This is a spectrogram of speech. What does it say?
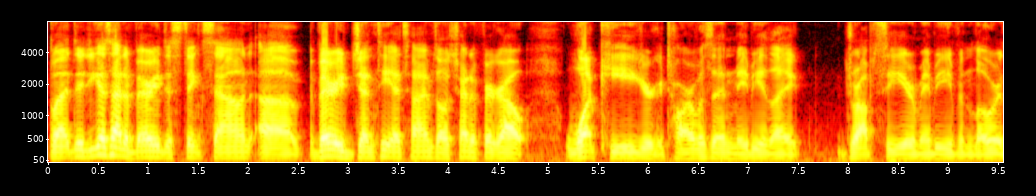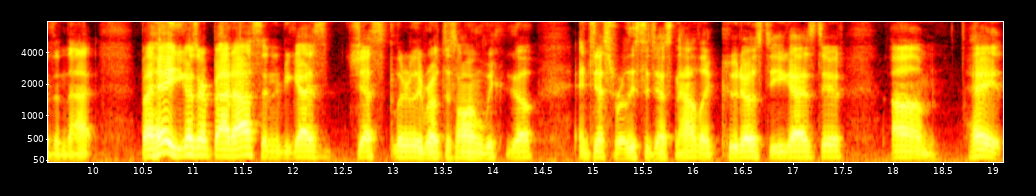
But dude, you guys had a very distinct sound, uh, very djenty at times. I was trying to figure out what key your guitar was in, maybe like drop C or maybe even lower than that. But hey, you guys are badass, and if you guys just literally wrote this song a week ago and just released it just now, like kudos to you guys, dude. Um, hey,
